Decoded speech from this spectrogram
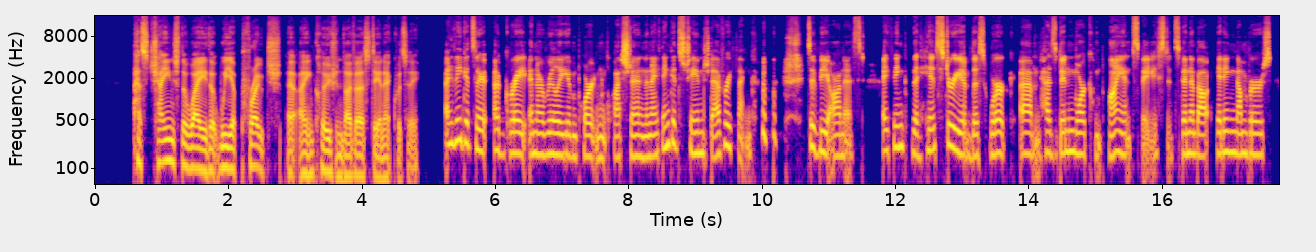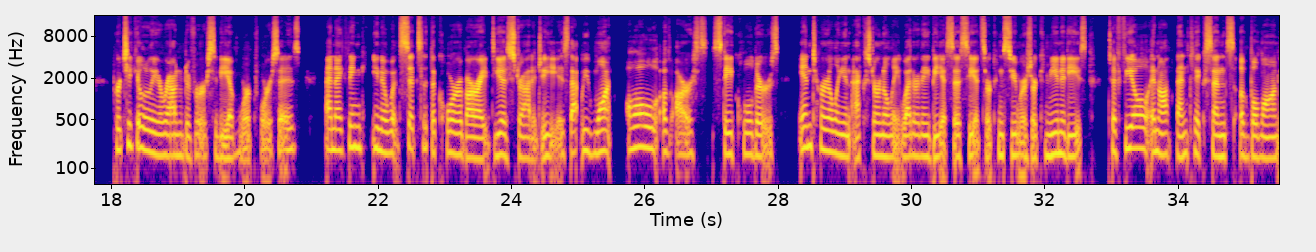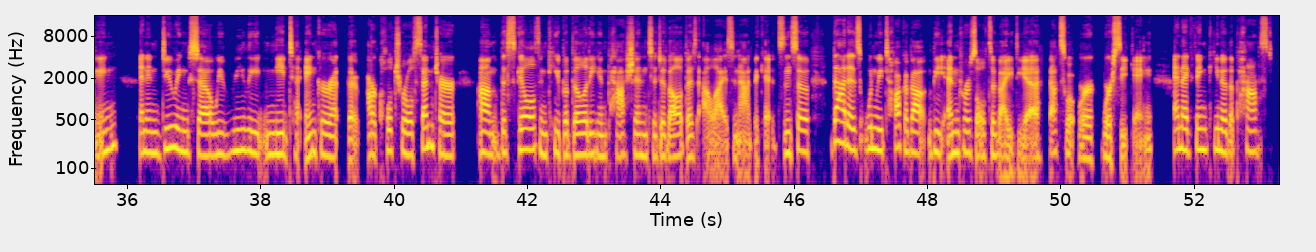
has changed the way that we approach uh, inclusion, diversity, and equity? I think it's a, a great and a really important question. And I think it's changed everything, to be honest. I think the history of this work um, has been more compliance based. It's been about hitting numbers, particularly around diversity of workforces. And I think, you know, what sits at the core of our idea strategy is that we want all of our stakeholders, internally and externally, whether they be associates or consumers or communities, to feel an authentic sense of belonging. And in doing so, we really need to anchor at the, our cultural center um, the skills and capability and passion to develop as allies and advocates. And so that is when we talk about the end result of IDEA, that's what we're we're seeking. And I think, you know, the past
